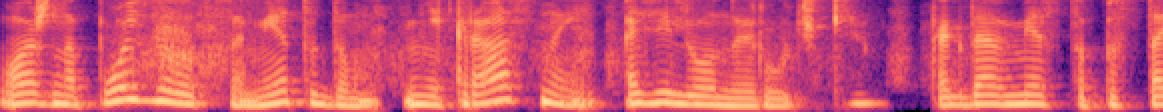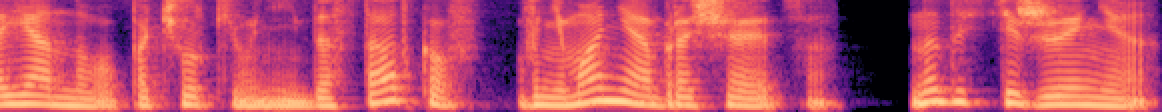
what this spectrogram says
Важно пользоваться методом не красной, а зеленой ручки, когда вместо постоянного подчеркивания недостатков внимание обращается на достижения,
